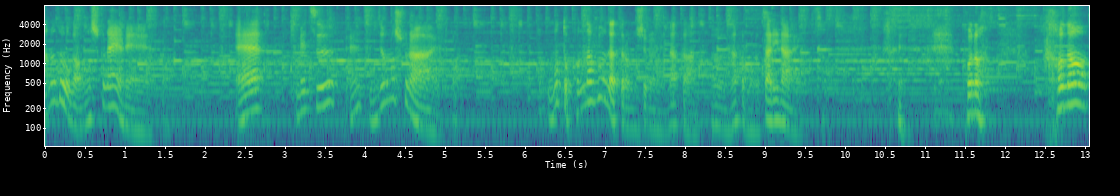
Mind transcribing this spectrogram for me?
あの動画面白くないよねとか。え鬼滅？え全然面白くないとか。もっとこんな風だったら面白いのになんかうんなんか物足りない。このこの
